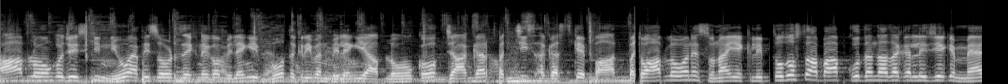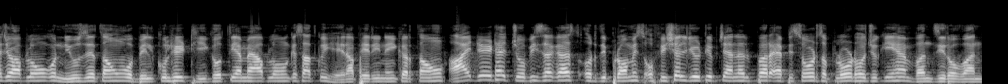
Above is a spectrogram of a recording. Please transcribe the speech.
आप लोगों को जो इसकी न्यू एपिसोड्स देखने को मिलेंगी, वो तकरीबन मिलेंगी आप लोगों को जाकर 25 अगस्त के बाद। तो आप लोगों ने सुना ये क्लिप तो दोस्तों, अब आप खुद अंदाज़ा कर लीजिए कि मैं जो आप लोगों को न्यूज़ देता हूँ, वो बिल्कुल ही ठीक होती है। मैं आप लोगों के साथ कोई हेरा फेरी नहीं करता हूँ। आज डेट है चौबीस अगस्त और the promise official YouTube channel पर एपिसोड अपलोड हो चुकी है वन ज़ीरो वन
